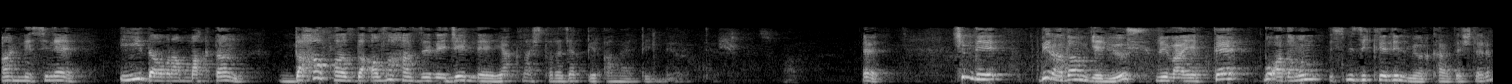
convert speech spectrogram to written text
annesine iyi davranmaktan daha fazla Allah Azze ve Celle'ye yaklaştıracak bir amel bilmiyorum diyor. Evet. Şimdi bir adam geliyor rivayette bu adamın ismi zikredilmiyor kardeşlerim.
